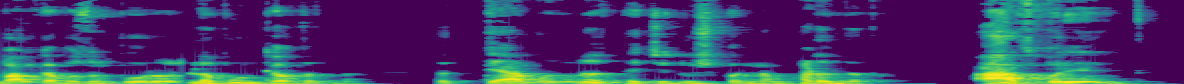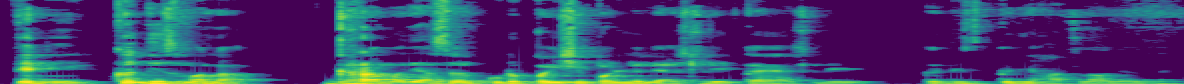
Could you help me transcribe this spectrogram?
पालकापासून पोरं लपवून ठेवतात ना तर त्यामधूनच त्याचे दुष्परिणाम वाढत जातात. आजपर्यंत त्यांनी कधीच मला घरामध्ये असं कुठं पैसे पडलेले असले काय असले कधीच कधी हात लावलेला नाही.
